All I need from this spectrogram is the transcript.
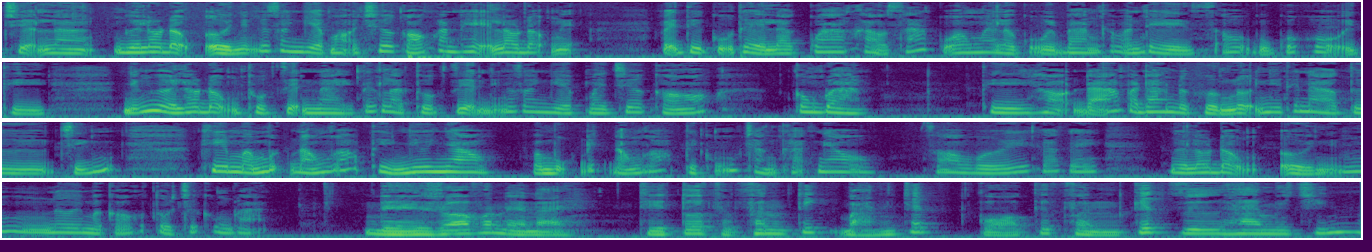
chuyện là người lao động ở những cái doanh nghiệp họ chưa có quan hệ lao động đấy. Vậy thì cụ thể là qua khảo sát của ông hay là của Ủy ban các vấn đề xã hội của Quốc hội thì những người lao động thuộc diện này tức là thuộc diện những doanh nghiệp mà chưa có công đoàn thì họ đã và đang được hưởng lợi như thế nào từ chính khi mà mức đóng góp thì như nhau và mục đích đóng góp thì cũng chẳng khác nhau so với các cái người lao động ở những nơi mà có tổ chức công đoàn. để rõ vấn đề này thì tôi phải phân tích bản chất của cái phần kết dư 29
